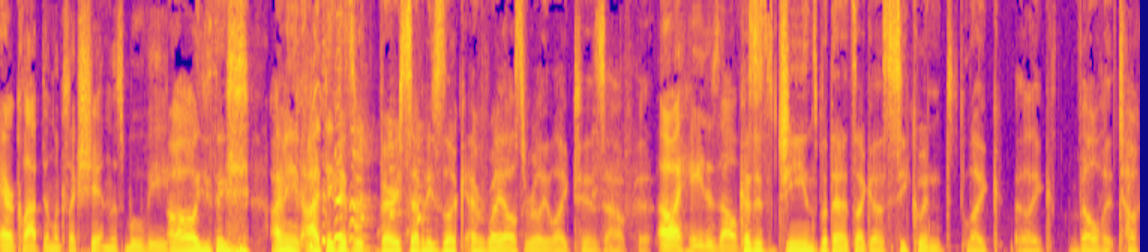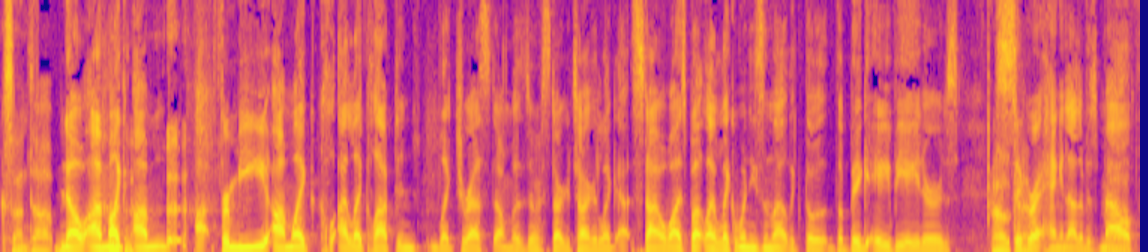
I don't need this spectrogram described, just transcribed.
Eric Clapton looks like shit in this movie. Oh, you think? I mean, I think it's a very '70s look. Everybody else really liked his outfit Oh, I hate his outfit. because it's jeans, but then it's like a sequined like like velvet tux on top. No, I'm like I'm. Uh, for me, I'm like Cl- I like Clapton like dressed. I'm gonna start talking like style wise, but I like when he's in that like the the big aviators, Okay. cigarette hanging out of his mouth,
